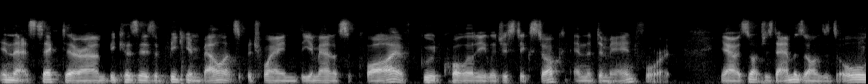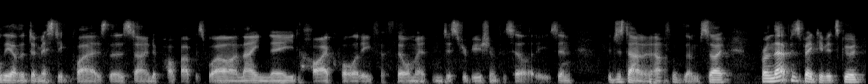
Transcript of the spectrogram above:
in that sector um, because there's a big imbalance between the amount of supply of good quality logistics stock and the demand for it. You know, it's not just Amazon's, it's all the other domestic players that are starting to pop up as well. And they need high quality fulfillment and distribution facilities. And there just aren't enough of them. So from that perspective, it's good.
